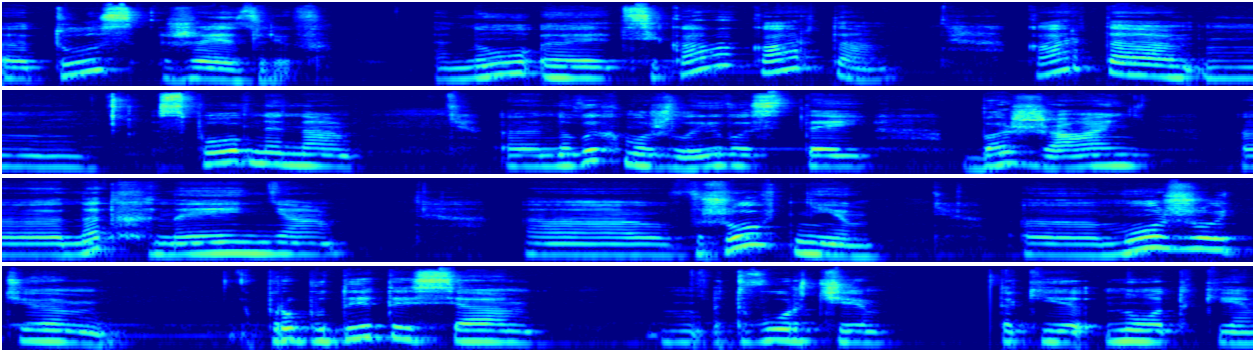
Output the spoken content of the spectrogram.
Е, Туз жезлів. Ну, е, цікава карта. Карта сповнена е, нових можливостей, бажань, натхнення. В жовтні можуть пробудитися творчі такі нотки,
